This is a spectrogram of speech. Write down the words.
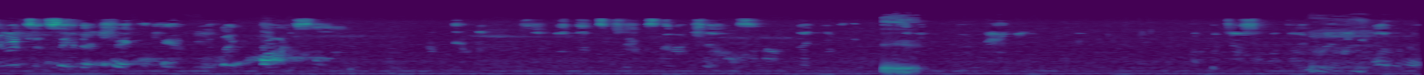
dudes that say they're chick can't be like boxing. That's chicks that are chicks. Like, which is what I agree with the.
